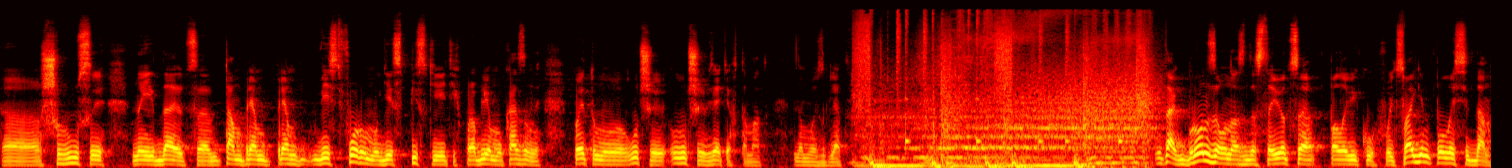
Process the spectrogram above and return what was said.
э, шрусы наедаются. Там прям, прям весь форум, где списки этих проблем указаны. Поэтому лучше, лучше взять автомат, на мой взгляд. Итак, бронза у нас достается половику. Volkswagen Polo Sedan.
